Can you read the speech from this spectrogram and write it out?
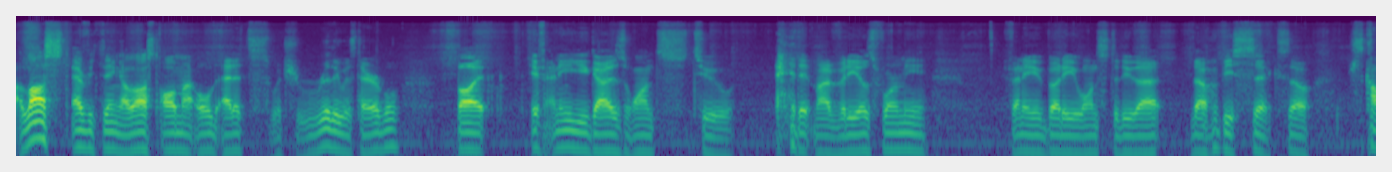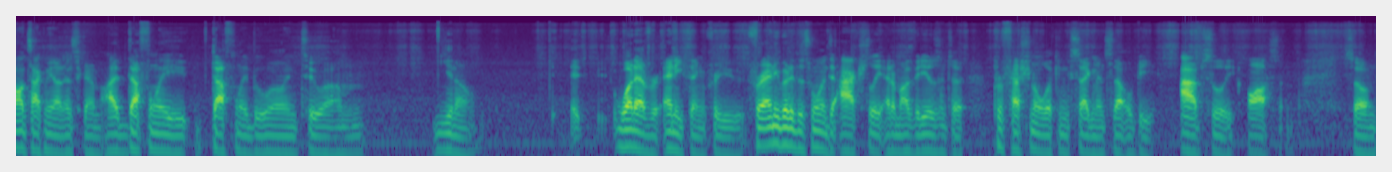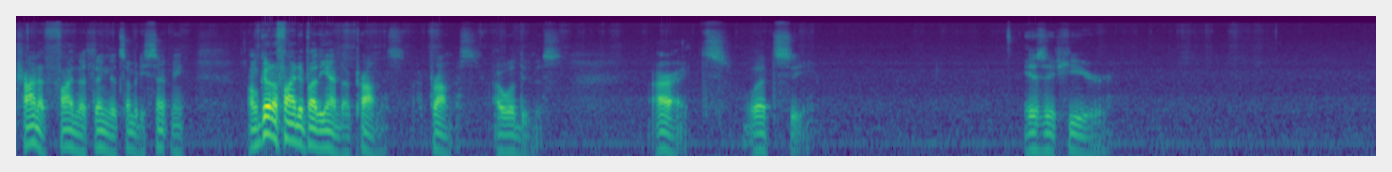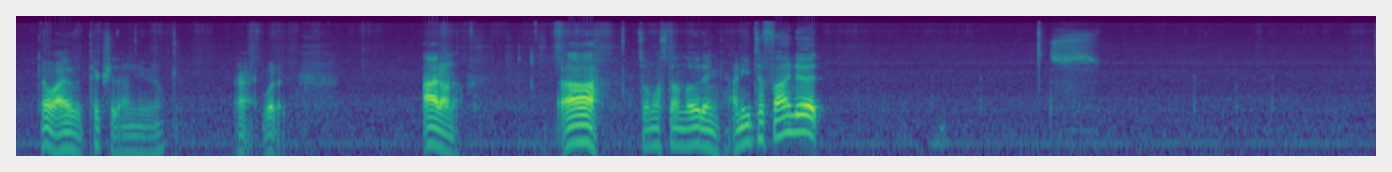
I lost everything. I lost all my old edits, which really was terrible. But if any of you guys wants to edit my videos for me, if anybody wants to do that, that would be sick. So just contact me on Instagram. I definitely, definitely be willing to, um, you know, it, whatever, anything for you. For anybody that's willing to actually edit my videos into professional looking segments, that would be absolutely awesome. So I'm trying to find the thing that somebody sent me. I'm going to find it by the end, I promise. I promise. I will do this. Alright, let's see. Is it here? Oh, I have a picture that I didn't even open. Alright, whatever. I don't know. Ah, it's almost unloading. I need to find it.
